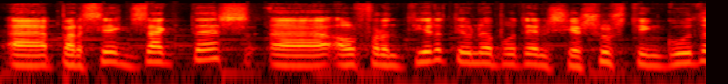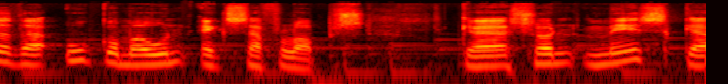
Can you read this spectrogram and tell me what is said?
Uh, per ser exactes, uh, el Frontier té una potència sostinguda de 1,1 exaflops, que són més que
